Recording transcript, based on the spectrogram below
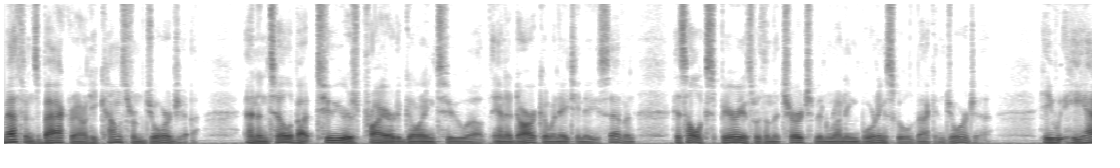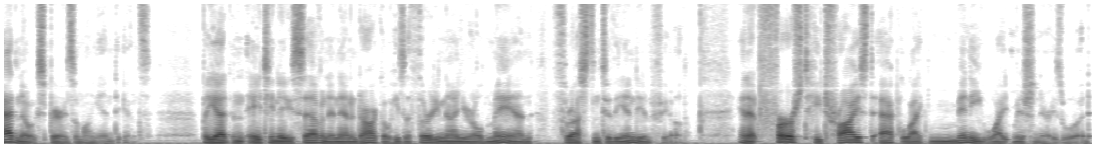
Methvin's background, he comes from Georgia. And until about two years prior to going to uh, Anadarko in 1887, his whole experience within the church had been running boarding schools back in Georgia. He, he had no experience among Indians. But yet in 1887 in Anadarko, he's a 39-year-old man thrust into the Indian field. And at first, he tries to act like many white missionaries would,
